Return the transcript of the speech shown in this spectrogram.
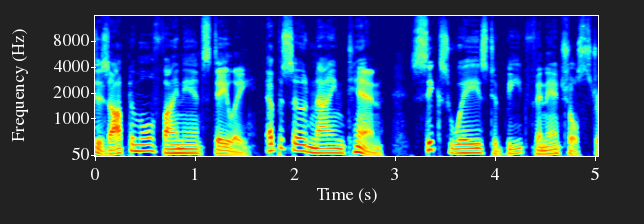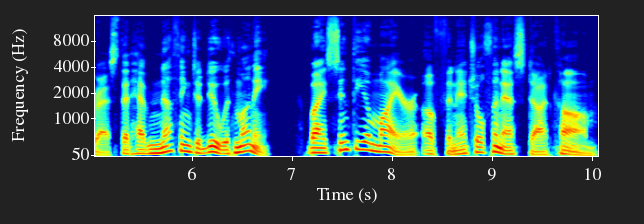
is Optimal Finance Daily, episode 910 Six Ways to Beat Financial Stress That Have Nothing to Do with Money by Cynthia Meyer of FinancialFinesse.com.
